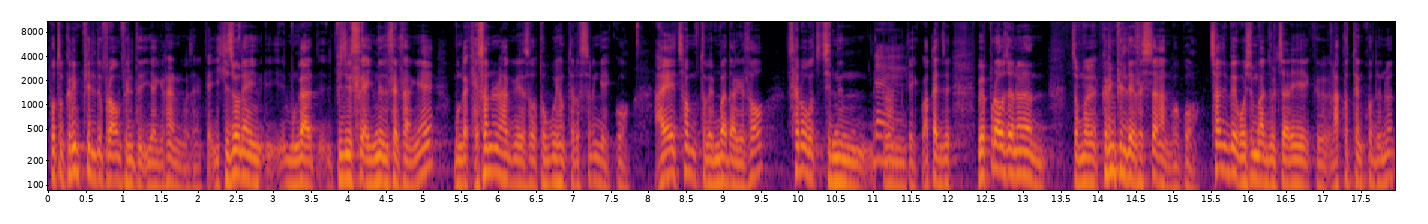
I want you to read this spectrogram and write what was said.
보통 그린필드, 브라운필드 이야기를 하는 거잖아요. 그러니까 이 기존에 이- 뭔가 비즈니스가 있는 세상에 뭔가 개선을 하기 위해서 도구 형태로 쓰는 게 있고 아예 처음부터 맨바닥에서 새로 짓는 네. 그런 게 있고 아까 이제 웹 브라우저는 정말 그린필드에서 시작한 거고 1250만 줄짜리 그 라쿠텐 코드는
